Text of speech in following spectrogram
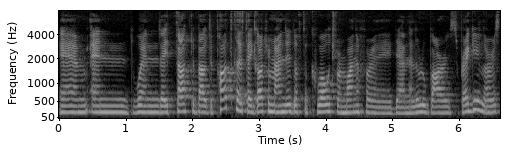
Um, and when they thought about the podcast, I got reminded of the quote from one of our, uh, the Anna Loulou Bar's regulars,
